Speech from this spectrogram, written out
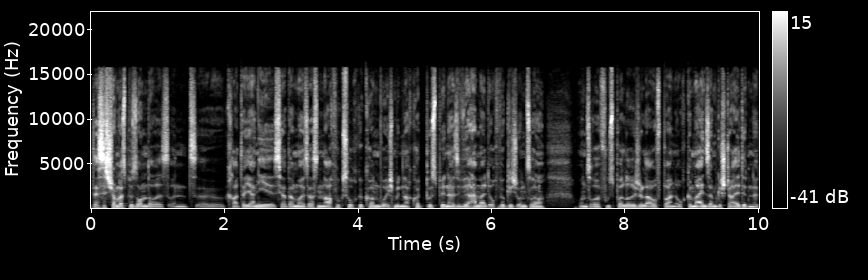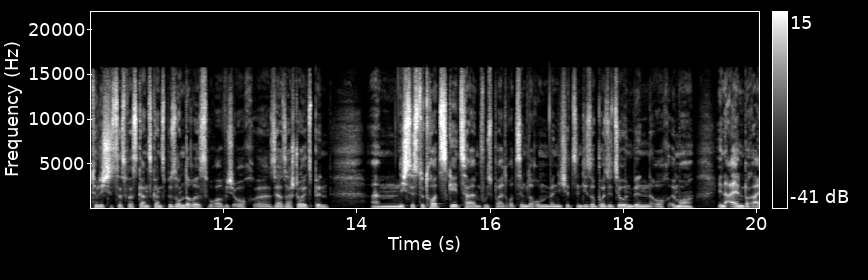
das ist schon was Besonderes. Und äh, gerade der Janni ist ja damals aus dem Nachwuchs hochgekommen, wo ich mit nach Cottbus bin. Also wir haben halt auch wirklich unsere, unsere fußballerische Laufbahn auch gemeinsam gestaltet. Und natürlich ist das was ganz, ganz Besonderes, worauf ich auch äh, sehr, sehr stolz bin. Ähm, nichtsdestotrotz geht es halt im Fußball trotzdem darum, wenn ich jetzt in dieser Position bin, auch immer in allen Bereichen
